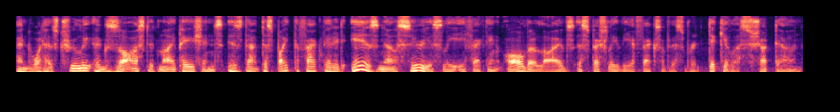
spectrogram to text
And what has truly exhausted my patience is that despite the fact that it is now seriously affecting all their lives, especially the effects of this ridiculous shutdown,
